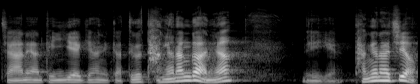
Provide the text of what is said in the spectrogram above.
제 아내한테 이 얘기 하니까 그거 당연한 거 아니야? 네, 이게 당연하지요.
